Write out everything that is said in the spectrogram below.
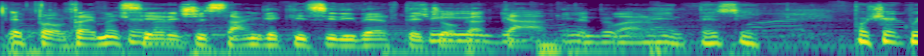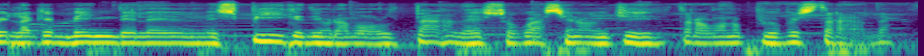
E però tra i mestieri la- ci sta anche chi si diverte e Sì, gioca a carte. Indubbiamente sì. Poi c'è quella che vende le, le spighe di una volta, adesso quasi non ci trovano più per strada.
